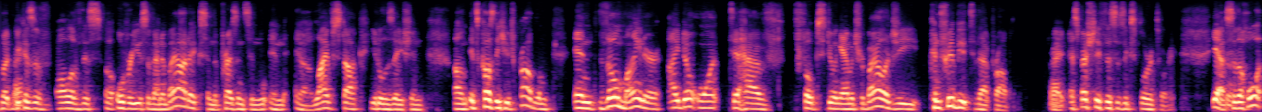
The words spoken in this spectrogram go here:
But right. because of all of this uh, overuse of antibiotics and the presence in, in uh, livestock utilization, um, it's caused a huge problem. And though minor, I don't want to have folks doing amateur biology contribute to that problem, right? Especially if this is exploratory yeah sure. so the whole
